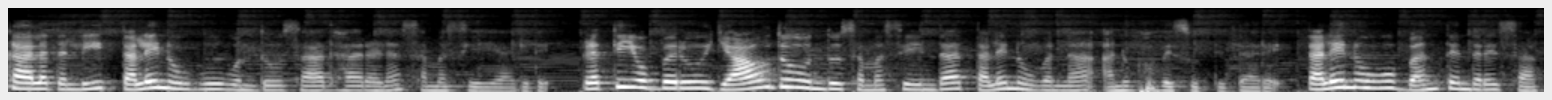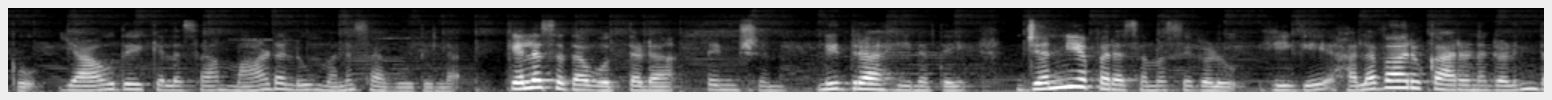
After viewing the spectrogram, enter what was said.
ಕಾಲದಲ್ಲಿ ತಲೆನೋವು ಒಂದು ಸಾಧಾರಣ ಸಮಸ್ಯೆಯಾಗಿದೆ. ಪ್ರತಿಯೊಬ್ಬರು ಯಾವುದೋ ಒಂದು ಸಮಸ್ಯೆಯಿಂದ ತಲೆನೋವನ್ನ ಅನುಭವಿಸುತ್ತಿದ್ದಾರೆ. ತಲೆನೋವು ಬಂತೆಂದರೆ ಸಾಕು, ಯಾವುದೇ ಕೆಲಸ ಮಾಡಲು ಮನಸ್ಸಾಗುವುದಿಲ್ಲ. ಕೆಲಸದ ಒತ್ತಡ ಟೆನ್ಷನ್ ನಿದ್ರಾಹೀನತೆ, ಜನ್ಯಪರ ಸಮಸ್ಯೆಗಳು ಹೀಗೆ ಹಲವಾರು ಕಾರಣಗಳಿಂದ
